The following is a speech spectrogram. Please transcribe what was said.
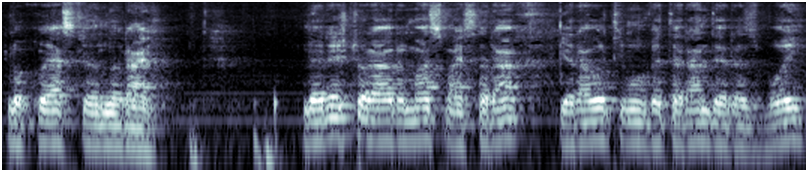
locuiască în rai. Lereștiul a rămas mai sărac, era ultimul veteran de război,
